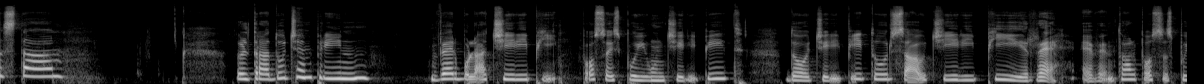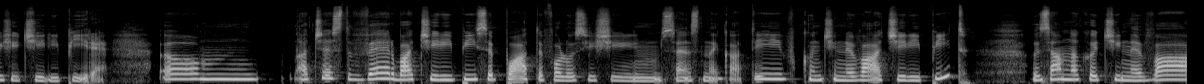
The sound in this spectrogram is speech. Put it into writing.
ăsta îl traducem prin verbul a ciripi. Poți să-i spui un ciripit, două ciripituri sau ciripire. Eventual poți să spui și ciripire. Um, acest verb a ciripi se poate folosi și în sens negativ, când cineva a ciripit, înseamnă că cineva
